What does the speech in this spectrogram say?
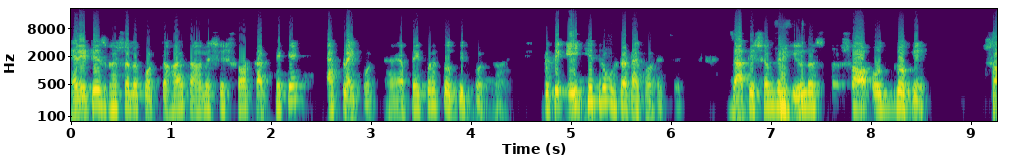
হেরিটেজ ঘোষণা করতে হয় তাহলে সে সরকার থেকে অ্যাপ্লাই করতে হয় অ্যাপ্লাই করে তদবির করতে হয়। কিন্তু এই ক্ষেত্রে উল্টাটা ঘটেছে। জাতিসংঘের ইউনেস্কো স্ব উদ্যোগে স্ব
